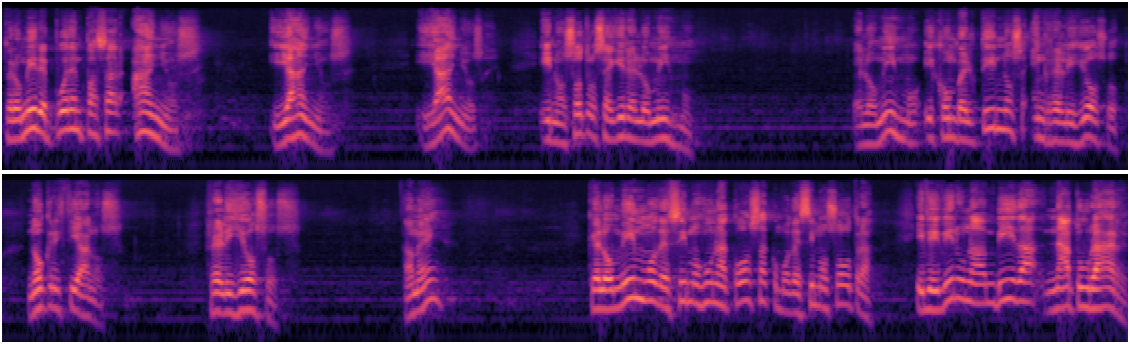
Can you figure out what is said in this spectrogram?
Pero mire, pueden pasar años y años y años y nosotros seguir en lo mismo en lo mismo y convertirnos en religiosos, no cristianos, religiosos. Amén. Que lo mismo decimos una cosa como decimos otra y vivir una vida natural.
